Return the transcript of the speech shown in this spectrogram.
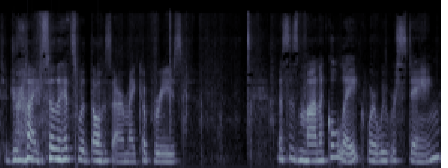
to dry. So that's what those are, my capris. This is Monocle Lake, where we were staying.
